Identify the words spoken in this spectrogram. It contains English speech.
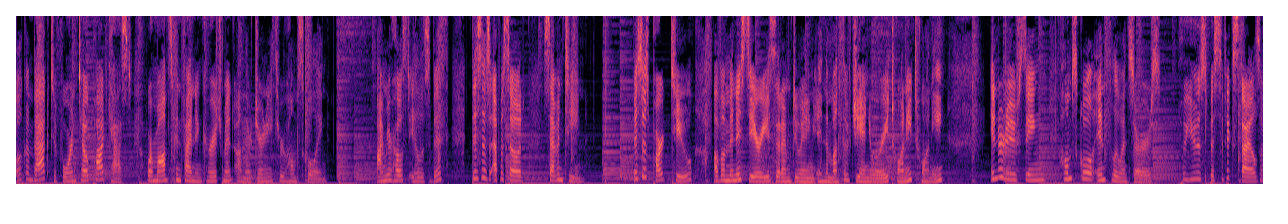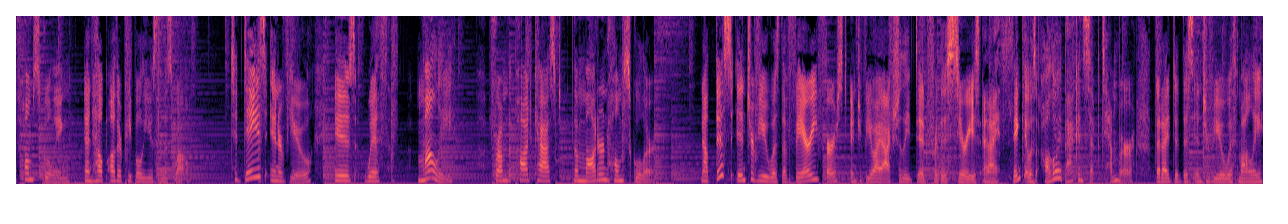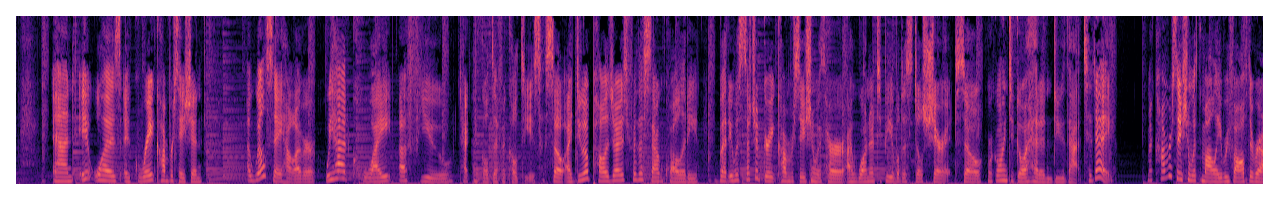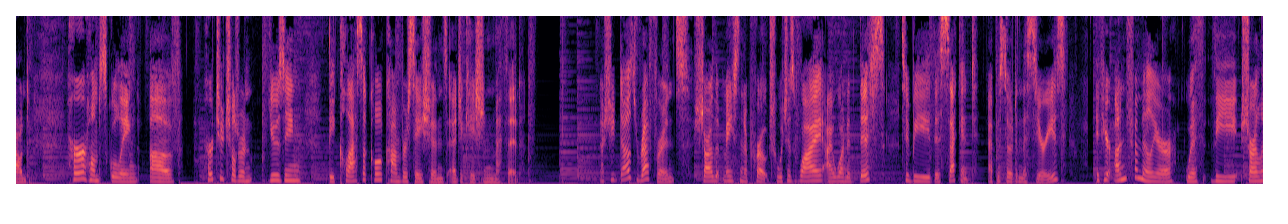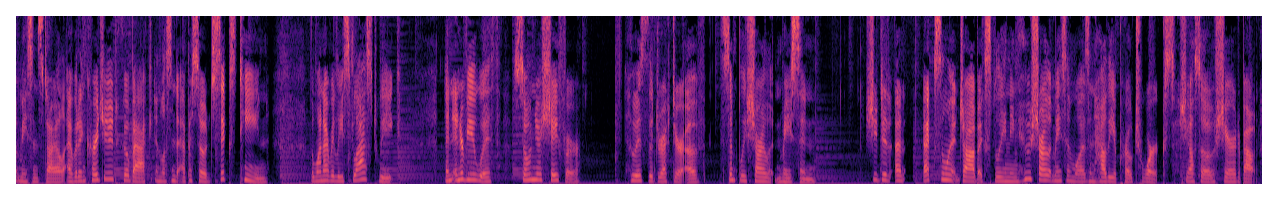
Welcome back to Four in Tow Podcast, where moms can find encouragement on their journey through homeschooling. I'm your host, Elizabeth. This is episode 17. This is part two of a mini series that I'm doing in the month of January 2020, introducing homeschool influencers who use specific styles of homeschooling and help other people use them as well. Today's interview is with Molly from the podcast The Modern Homeschooler. Now, this interview was the very first interview I actually did for this series, and I think it was all the way back in September that I did this interview with Molly. And it was a great conversation. I will say, however, we had quite a few technical difficulties. So I do apologize for the sound quality, but it was such a great conversation with her. I wanted to be able to still share it. So we're going to go ahead and do that today. My conversation with Molly revolved around her homeschooling of her two children using the classical conversations education method. Now, she does reference Charlotte Mason approach, which is why I wanted this to be the second episode in this series. If you're unfamiliar with the Charlotte Mason style, I would encourage you to go back and listen to episode 16, the one I released last week, an interview with Sonya Shafer, who is the director of Simply Charlotte Mason she did an excellent job explaining who Charlotte Mason was and how the approach works. She also shared about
